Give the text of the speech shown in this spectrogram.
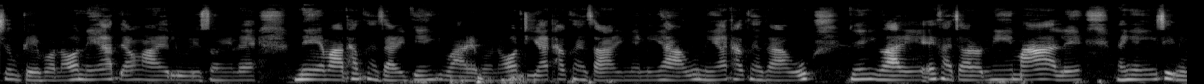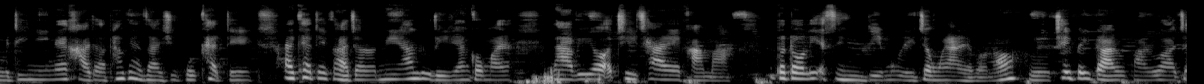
ရှုပ်တယ်ပေါ့နော်နေရပြောင်းလာတဲ့လူတွေဆိုရင်လည်းနေမှာထောက်ခံစားတွေပြင်းယူရတယ်ပေါ့နော်ဒီကထောက်ခံစားတွေနဲ့မရဘူးနေရထောက်ခံစားကိုပြင်းယူရတယ်အဲ့ခါကျတော့နေမှာလည်းနိုင်ငံရေးအခြေအနေမတည်ငြိမ်တဲ့ခါကျတော့ထောက်ခံစားယူဖို့ခက်တယ်အဲ့ခက်တဲ့ခါကျတော့နေရလူတွေရန်ကုန်မှာလာပြီးတော့အခြေချတဲ့အခါမှာတော်တော်လေးအဆင်ပြေမှုတွေကြုံရတယ်ပေါ့နော်ဟိုချိတ်ပိတ်တာတို့ဘာတို့ကကျ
